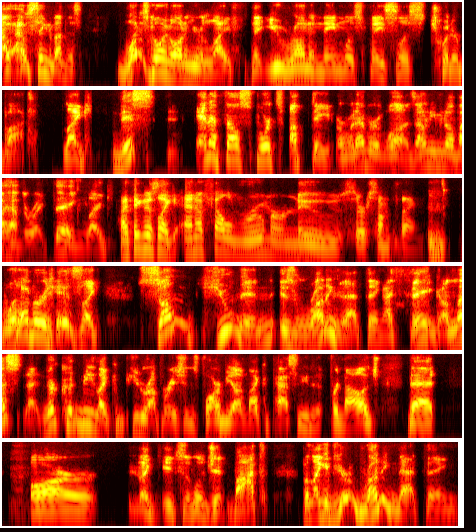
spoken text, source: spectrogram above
I, I was thinking about this. What is going on in your life that you run a nameless, faceless Twitter bot? Like this NFL sports update or whatever it was. I don't even know if I have the right thing. Like I think it was like NFL rumor news or something. Whatever it is, like some human is running that thing i think unless there could be like computer operations far beyond my capacity to, for knowledge that are like it's a legit bot. But like if you're running that thing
